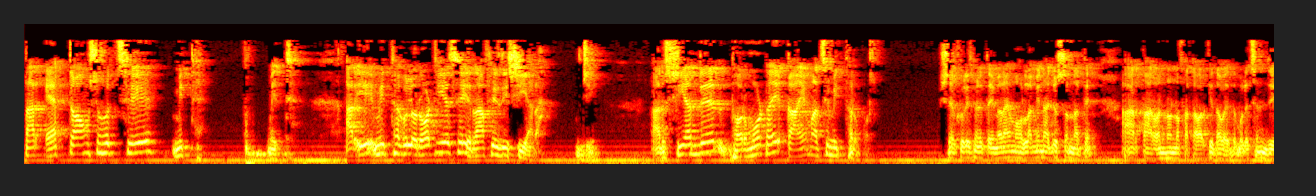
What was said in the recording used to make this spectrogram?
তার একটা অংশ হচ্ছে মিথ্যা। মিথ্যা। আর এই মিথ্যাগুলো রটিয়েছে রাফেজি শিয়ারা। জি। আর শিয়াদের ধর্মটাই কায়েম আছে মিথ্যার উপর। শেখুল ইসলাম তাইমা রহমল্লা মিনহাজুসন্নাতে আর তার অন্যান্য ফাতাওয়ার কিতাবাইতে বলেছেন যে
